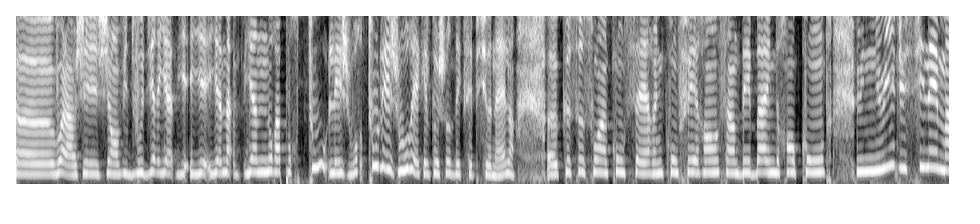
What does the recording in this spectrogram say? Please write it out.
Euh, voilà, j'ai j'ai envie de vous dire, il y, a- y, a- y a- y en aura pour tous les jours. Tous les jours, il y a quelque chose d'exceptionnel. Euh, que ce soit un concert, une conférence, un débat, une rencontre, une nuit du cinéma,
